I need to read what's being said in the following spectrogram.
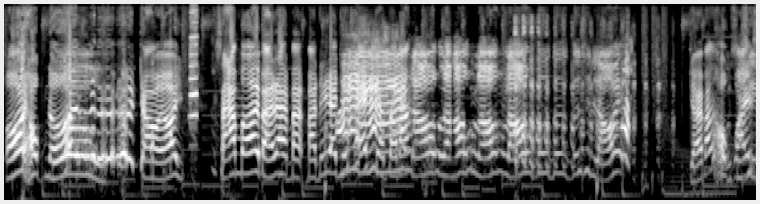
Ôi hụt nữa. Trời ơi. Sam ơi bà ra bà, bà đi ra chỗ khác cho tao bắn. lộn lộn lộn lộn. Tôi tôi tôi xin lỗi. Trời bắn hụt Ủa, hoài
